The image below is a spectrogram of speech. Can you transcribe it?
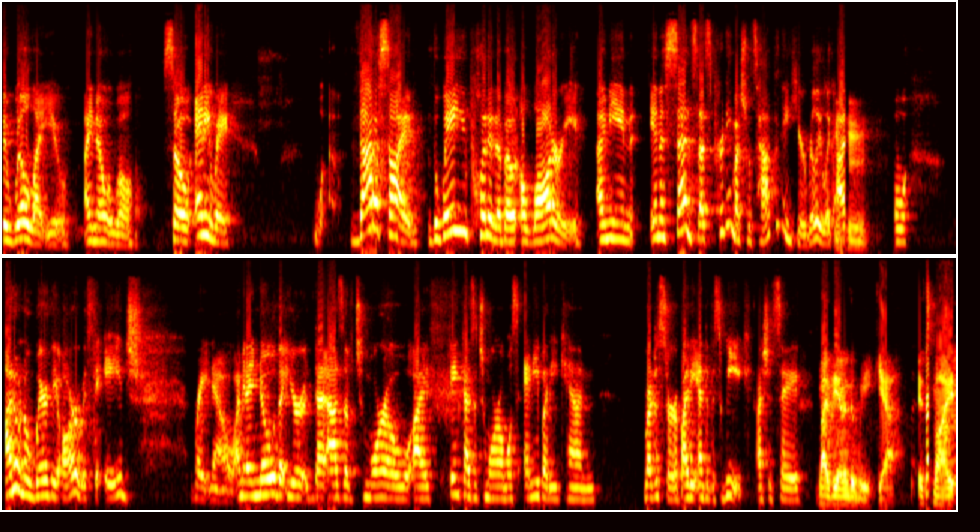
it will let you i know it will so anyway that aside the way you put it about a lottery i mean in a sense that's pretty much what's happening here really like i Mhm. I don't know where they are with the age right now. I mean, I know that you're that as of tomorrow, I think as of tomorrow, almost anybody can register by the end of this week, I should say. By the end of the week, yeah. It's my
